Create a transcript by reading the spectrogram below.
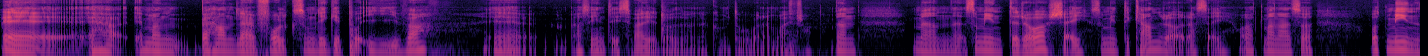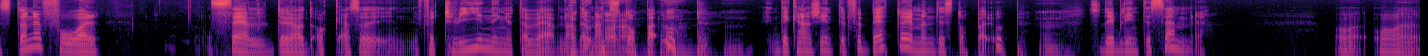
eh, man behandlar folk som ligger på IVA. Eh, alltså inte i Sverige då, jag kommer inte ihåg var den var ifrån. Men, men som inte rör sig, som inte kan röra sig. Och att man alltså åtminstone får celldöd och alltså förtvining utav vävnaden att, upphöra. stoppa upp. Mm. Det kanske inte förbättrar det, men det stoppar upp. Mm. Så det blir inte sämre. Och, och,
